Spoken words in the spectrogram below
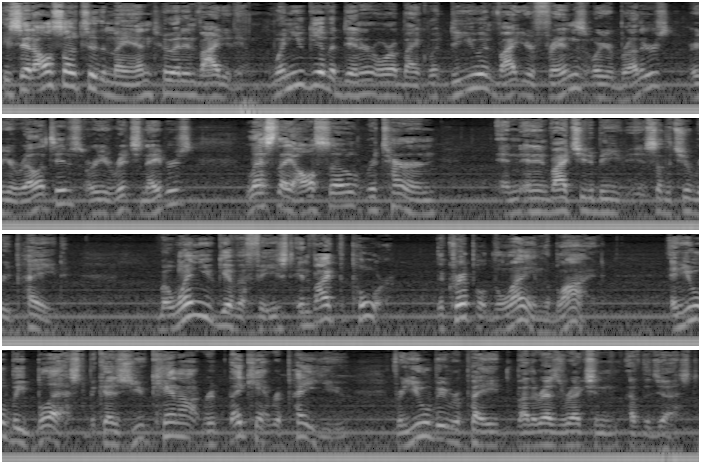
He said also to the man who had invited him, When you give a dinner or a banquet, do you invite your friends or your brothers or your relatives or your rich neighbors, lest they also return and, and invite you to be so that you're repaid? But when you give a feast, invite the poor, the crippled, the lame, the blind and you will be blessed because you cannot they can't repay you for you will be repaid by the resurrection of the just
